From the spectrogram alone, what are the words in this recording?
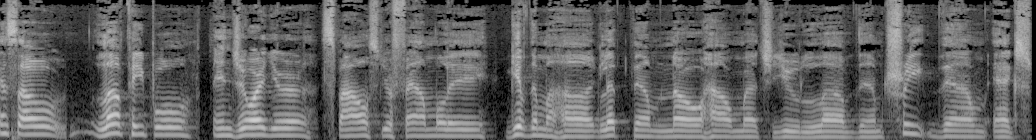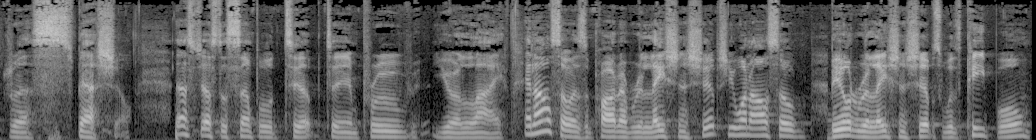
And so, love people, enjoy your spouse, your family, give them a hug, let them know how much you love them, treat them extra special. That's just a simple tip to improve your life. And also, as a part of relationships, you want to also build relationships with people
